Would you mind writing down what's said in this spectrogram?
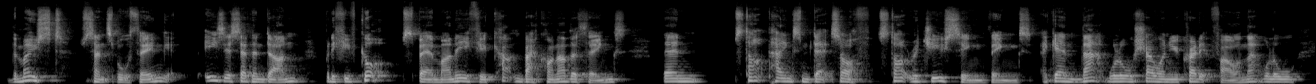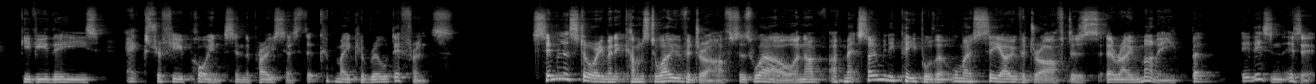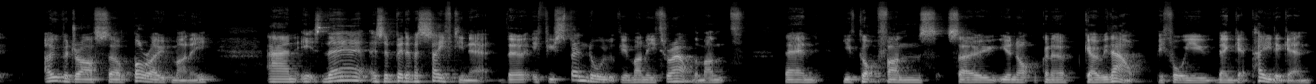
The most sensible thing, easier said than done, but if you've got spare money, if you're cutting back on other things, then start paying some debts off, start reducing things. Again, that will all show on your credit file and that will all give you these extra few points in the process that could make a real difference. Similar story when it comes to overdrafts as well. And I've, I've met so many people that almost see overdraft as their own money, but it isn't, is it? Overdrafts are borrowed money and it's there as a bit of a safety net that if you spend all of your money throughout the month, then you've got funds, so you're not going to go without before you then get paid again.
